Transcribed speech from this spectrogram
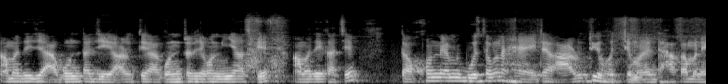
আমাদের যে আগুনটা, যে আরতি আগুনটা যখন নিয়ে আসবে আমাদের কাছে, তখন আমি বুঝতে পারলাম হ্যাঁ এটা আরতি হচ্ছে। মানে ঢাকা মানে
